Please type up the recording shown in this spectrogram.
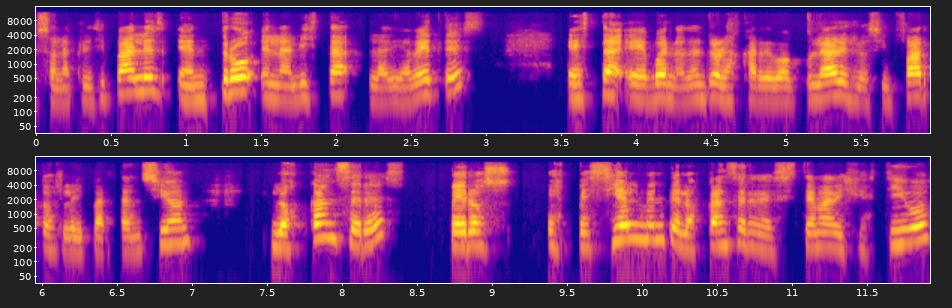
son las principales. Entró en la lista la diabetes, Está, eh, bueno, dentro de las cardiovasculares, los infartos, la hipertensión, los cánceres, pero especialmente los cánceres del sistema digestivo,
